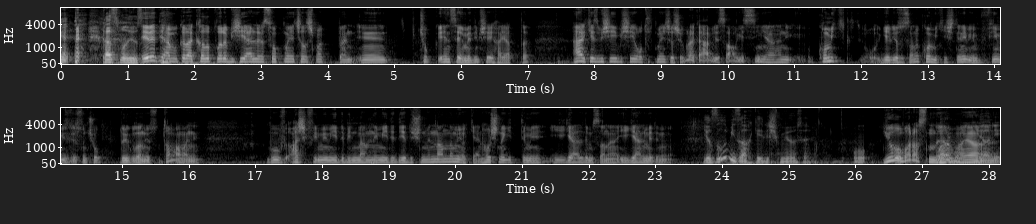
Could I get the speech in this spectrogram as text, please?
kasma diyorsun. evet yani bu kadar kalıplara bir şey yerlere sokmaya çalışmak ben e, çok en sevmediğim şey hayatta. Herkes bir şeyi bir şeye oturtmaya çalışıyor. Bırak abi sal gitsin ya. Hani komik geliyorsa sana komik işte ne bileyim film izliyorsun çok duygulanıyorsun. Tamam hani bu aşk filmi miydi bilmem ne miydi diye düşünmenin anlamı yok yani. Hoşuna gitti mi? iyi geldi mi sana? iyi gelmedi mi? Yazılı mizah gelişmiyor sen. O Yo var aslında var ya mı? bayağı. Yani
